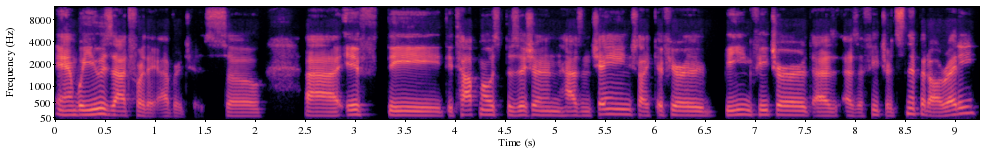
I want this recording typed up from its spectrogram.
And we use that for the averages. So uh, if the, the topmost position hasn't changed, like if you're being featured as, as a featured snippet already,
